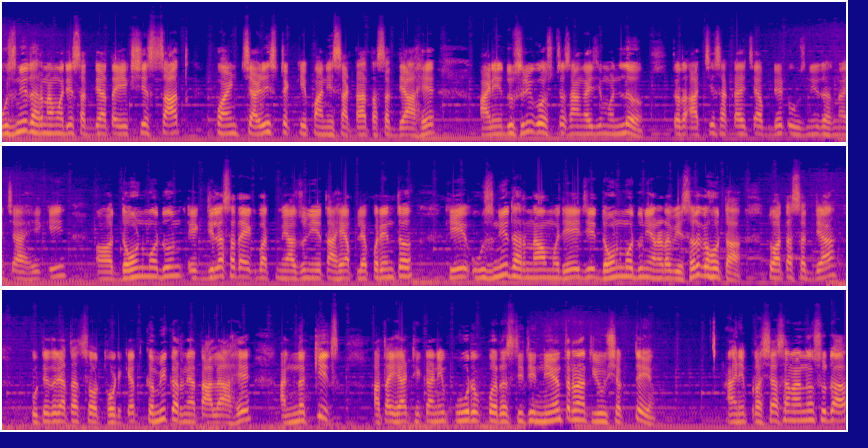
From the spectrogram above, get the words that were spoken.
उजनी धरणामध्ये सध्या आता एकशे सात पॉईंट चाळीस टक्के पाणी साठा आता सध्या आहे. आणि दुसरी गोष्ट सांगायची म्हणलं तर आजची सकाळची अपडेट उजनी धरणाची आहे की दौंडमधून एक दिलासादायक बातमी अजून येत आहे आपल्यापर्यंत की उजनी धरणामध्ये जे दौंडमधून येणारा विसर्ग होता तो आता सध्या कुठेतरी आता थोडक्यात कमी करण्यात आला आहे. आणि नक्कीच आता ह्या ठिकाणी पूर परिस्थिती नियंत्रणात येऊ शकते. आणि प्रशासनानं सुद्धा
